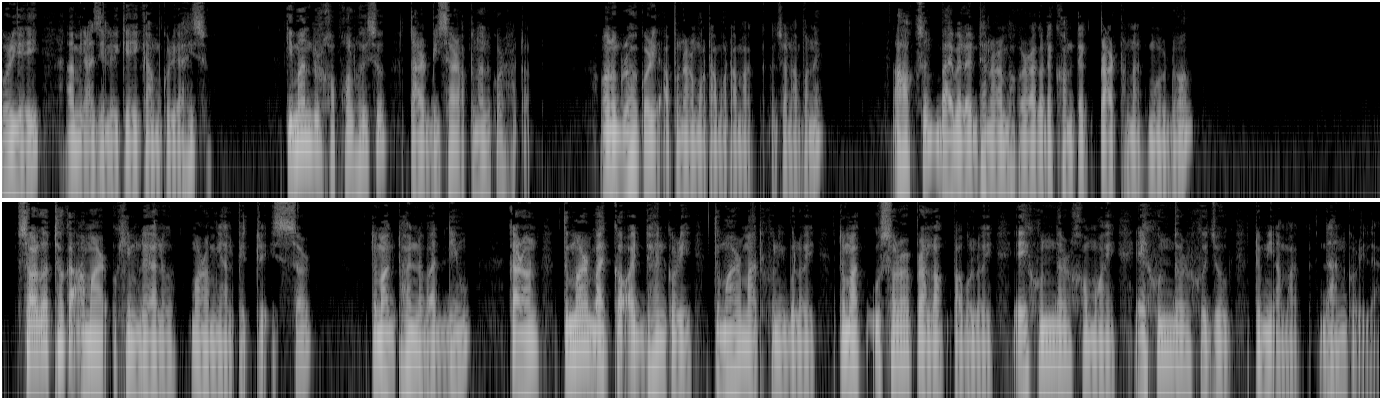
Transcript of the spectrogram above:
কৰিয়েই আমি আজিলৈকে এই কাম কৰি আহিছো। কিমান দূৰ সফল হৈছো তাৰ বিচাৰ আপোনালোকৰ হাতত। অনুগ্ৰহ কৰি আপোনাৰ মতামত আমাক জনাবনে? আহকচোন বাইবেল অধ্যয়ন আৰম্ভ কৰাৰ আগতে খন্তেক প্ৰাৰ্থনাত মূৰ দুৱাওঁ। স্বৰ্গত থকা আমাৰ অসীম দয়ালু মৰমীয়াল পিতৃ ঈশ্বৰ তোমাক ধন্যবাদ দিওঁ কাৰণ তোমাৰ বাক্য অধ্যয়ন কৰি তোমাৰ মাত শুনিবলৈ তোমাক ওচৰৰ পৰা লগ পাবলৈ এই সুন্দৰ সময় এই সুন্দৰ সুযোগ তুমি আমাক দান কৰিলা।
